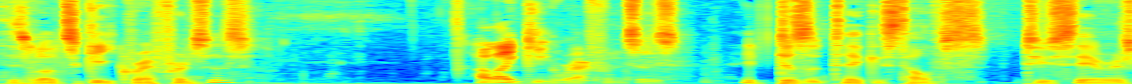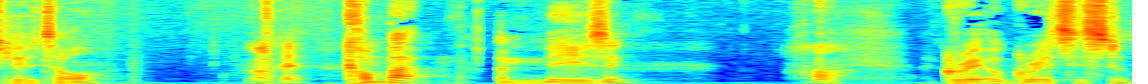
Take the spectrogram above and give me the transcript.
There's loads of geek references. I like geek references. It doesn't take itself too seriously at all. Okay. Combat, amazing. Huh. Great upgrade system.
